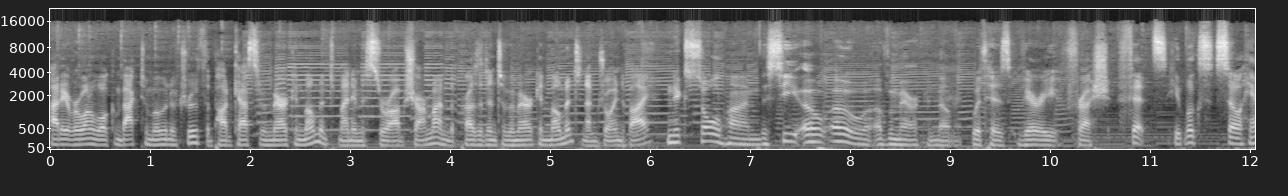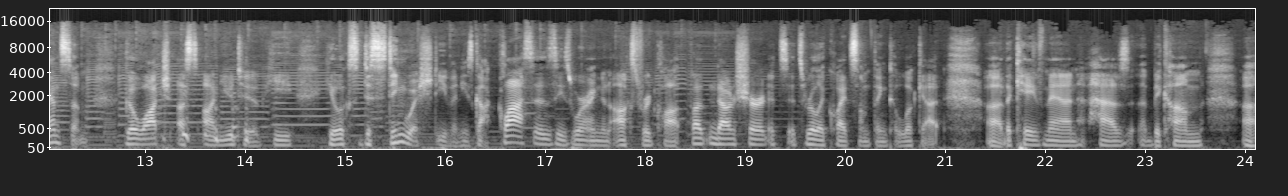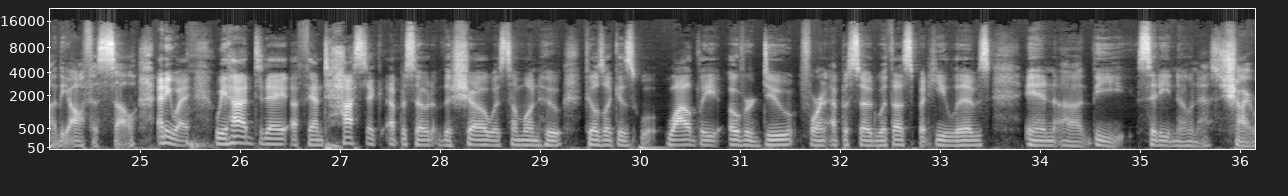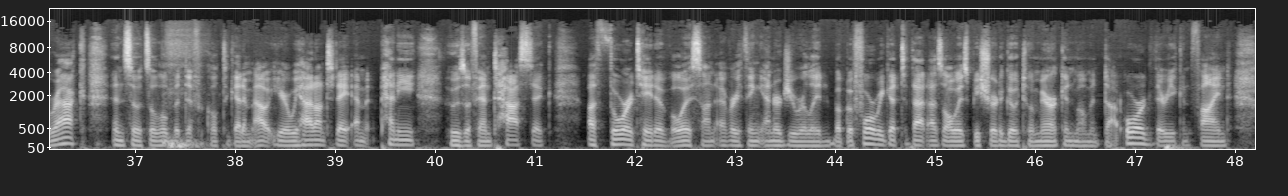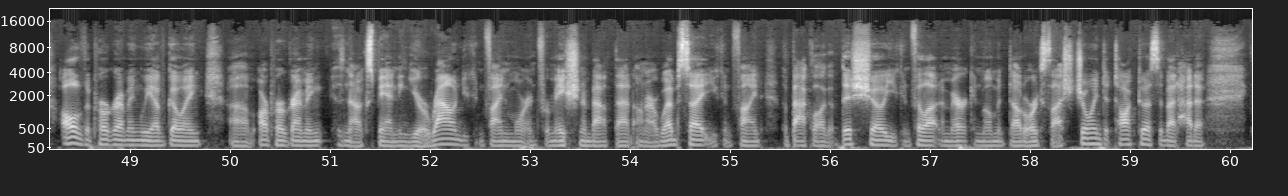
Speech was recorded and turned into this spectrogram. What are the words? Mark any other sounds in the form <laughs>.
Howdy, everyone, and welcome back to Moment of Truth, the podcast of American Moment. My name is Saurabh Sharma. I'm the president of American Moment, and I'm joined by Nick Solheim, the COO of American Moment. with his very fresh fits. He looks so handsome. Go watch us on <laughs> YouTube. He he looks distinguished. Even he's got glasses. He's wearing an Oxford cloth button-down shirt. It's it's really quite something to look at. Uh, the caveman has become uh, the office cell. Anyway, we had today a fantastic episode of the show with someone who feels like is wildly overdue for an episode with us, but he lives in uh, the city known as Chiraq, and so it's a little bit difficult to get him out here. We had on today Emmet Penney, who's a fantastic authoritative voice on everything energy related. But before we get to that, as always, be sure to go to AmericanMoment.org. There you can find all of the programming we have going. Um, our programming is now expanding year round. You can find more information about that on our website. You can find the backlog of this show. You can fill out AmericanMoment.org slash join to talk to us about how to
